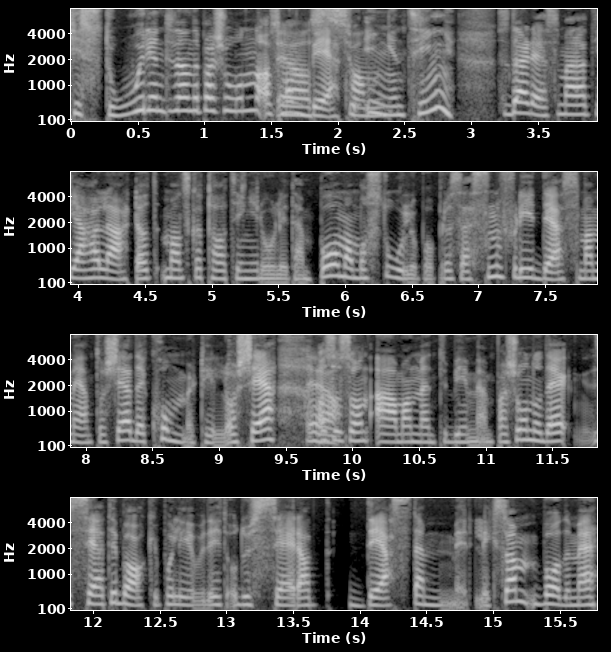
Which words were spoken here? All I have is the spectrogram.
Historien til denne personen. Altså, man Ja, vet sant. jo ingenting. Så det er det som er at jeg har lært at man skal ta ting i rolig tempo. Man må stole på prosessen, fordi det som er ment å skje, det kommer til å skje. Ja. Altså sånn er man meant to be med en person, og det ser tilbake på livet ditt, og du ser at det stemmer, liksom. Både med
